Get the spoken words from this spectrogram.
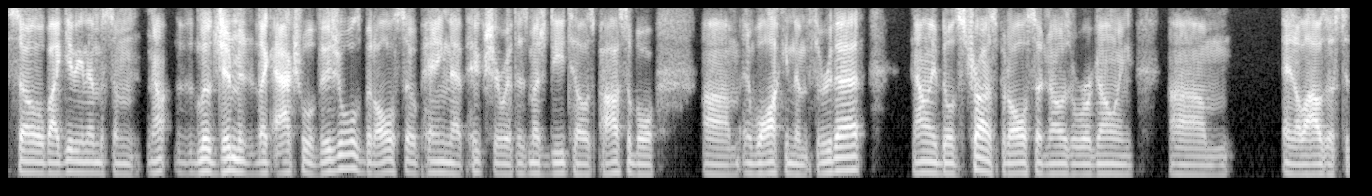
so by giving them some not legitimate like actual visuals, but also painting that picture with as much detail as possible, um, and walking them through that, not only builds trust but also knows where we're going. Um, and allows us to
